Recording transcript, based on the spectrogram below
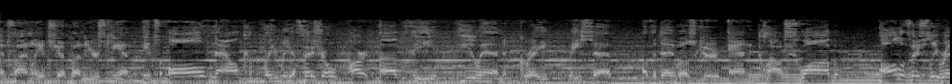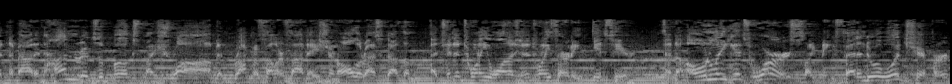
and finally a chip under your skin. It's all now completely official, part of the UN Great Reset of the Davos Group and Klaus Schwab, all officially written about in hundreds of books by Schwab and Rockefeller Foundation, all the rest of them. Agenda 21, Agenda 2030, it's here. And it only gets worse, like being fed into a wood chipper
